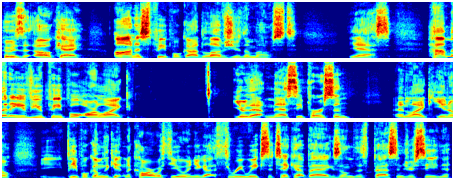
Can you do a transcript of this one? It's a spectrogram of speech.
Who is it? Okay, honest people. God loves you the most. Yes. How many of you people are like you're that messy person? And like, you know, people come to get in the car with you and you got three weeks to take out bags on the passenger seat.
